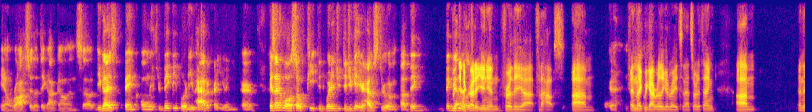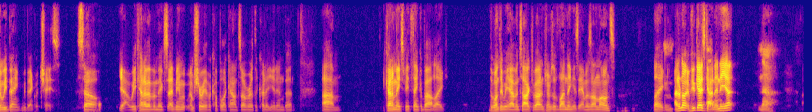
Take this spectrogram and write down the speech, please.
you know, roster that they got going. So do you guys bank only through big people, or do you have a credit union? Or because I know, well, so Pete, did, where did you did you get your house through a, a big big? We did a credit union for the uh, for the house. Um, Okay. and like we got really good rates and that sort of thing. Um, and then we bank we bank with Chase. So yeah, we kind of have a mix. I mean, I'm sure we have a couple accounts over at the credit union, but um, it kind of makes me think about like the one thing we haven't talked about in terms of lending is Amazon loans. Like Mm. I don't know, have you guys gotten any yet? No.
